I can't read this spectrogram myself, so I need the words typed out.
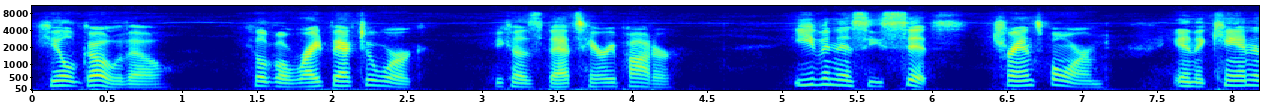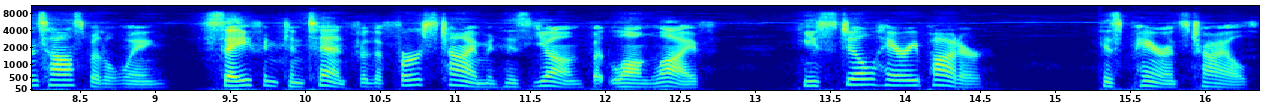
He'll go, though. He'll go right back to work, because that's Harry Potter even as he sits, transformed, in the Cannon's hospital wing, safe and content for the first time in his young but long life, he's still Harry Potter, his parents' child.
